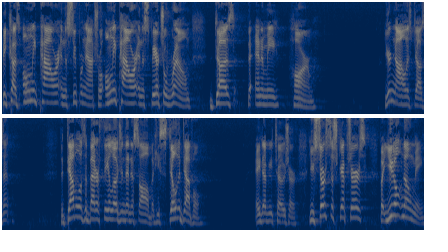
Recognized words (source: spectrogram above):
Because only power in the supernatural, only power in the spiritual realm does the enemy harm. Your knowledge doesn't. The devil is a better theologian than us all, but he's still the devil. A.W. Tozer. You search the scriptures, but you don't know me,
